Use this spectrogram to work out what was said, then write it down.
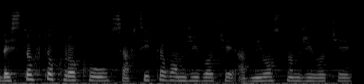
Bez tohto kroku sa v citovom živote a v milostnom živote,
